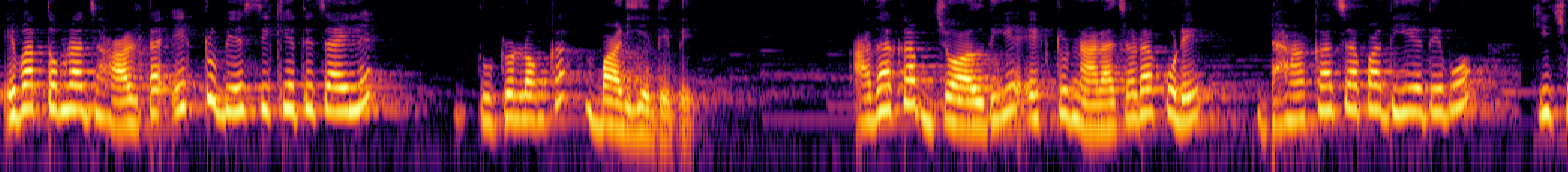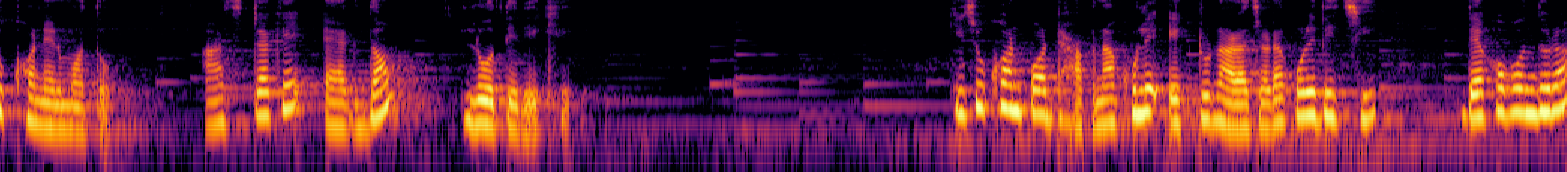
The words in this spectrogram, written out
এবার তোমরা ঝালটা একটু বেশি খেতে চাইলে দুটো লঙ্কা বাড়িয়ে দেবে। আধা কাপ জল দিয়ে একটু নাড়াচাড়া করে ঢাকা চাপা দিয়ে দেব কিছুক্ষণের মতো। আঁচটাকে একদম লোতে রেখে। কিছুক্ষণ পর ঢাকনা খুলে একটু নাড়াচাড়া করে দিচ্ছি। দেখো বন্ধুরা,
